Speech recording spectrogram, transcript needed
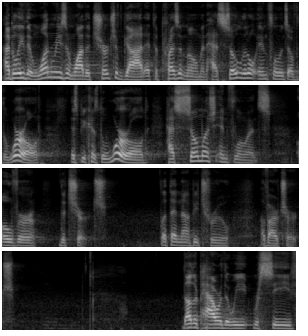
I believe that one reason why the church of God at the present moment has so little influence over the world is because the world has so much influence over the church. Let that not be true of our church. The other power that we receive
